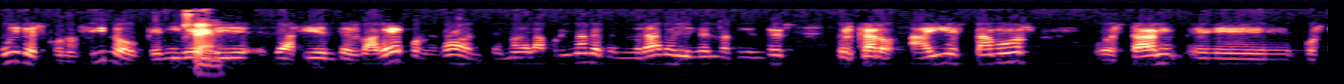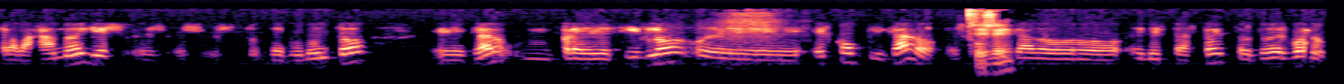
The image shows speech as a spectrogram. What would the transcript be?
muy desconocido, qué nivel de, accidentes va a haber, porque claro, el tema de la prima dependerá del nivel de accidentes, pero claro, ahí estamos o están eh, pues trabajando y es, de momento eh, claro predecirlo eh, es complicado es complicado en este aspecto. Entonces bueno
